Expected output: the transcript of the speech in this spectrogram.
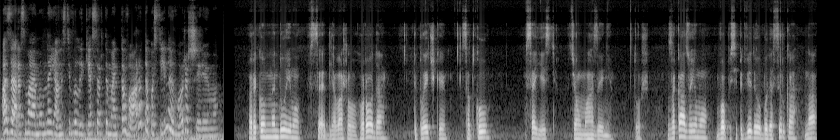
а зараз маємо в наявності великий асортимент товару та постійно його розширюємо. Рекомендуємо все для вашого города, теплички, садку. Все є в цьому магазині. Тож, заказуємо. В описі під відео буде ссылка на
